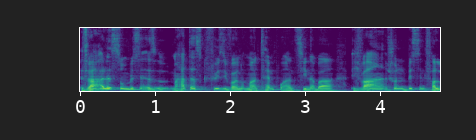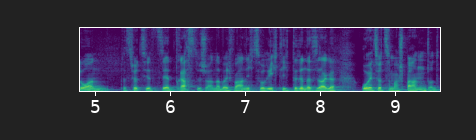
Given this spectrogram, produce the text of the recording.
Es war alles so ein bisschen, also man hat das Gefühl, sie wollen nochmal Tempo anziehen, aber ich war schon ein bisschen verloren. Das hört sich jetzt sehr drastisch an, aber ich war nicht so richtig drin, dass ich sage, oh, jetzt wird es mal spannend und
